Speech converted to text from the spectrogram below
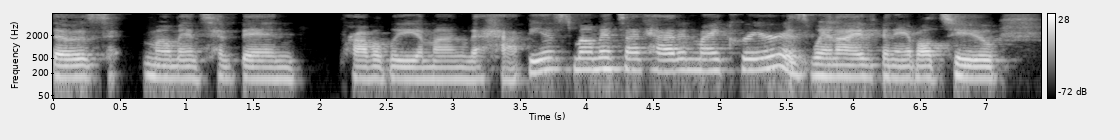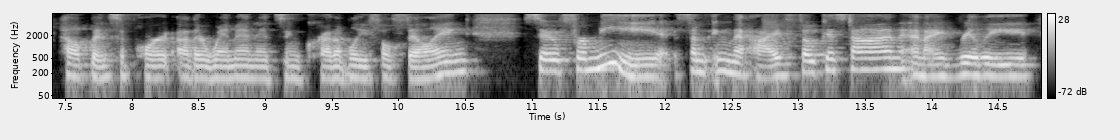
those moments have been probably among the happiest moments I've had in my career is when I've been able to help and support other women. It's incredibly fulfilling. So for me, something that I've focused on and I really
